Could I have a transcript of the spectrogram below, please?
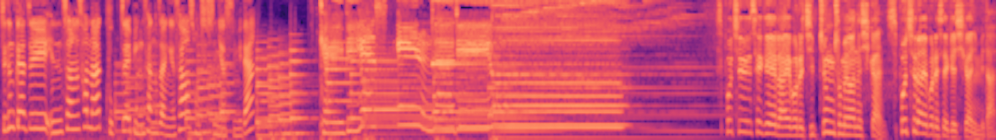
지금까지 인천 선악 국제빙상장에서 정수진이었습니다. KBS 1 스포츠 세계의 라이벌을 집중 조명하는 시간, 스포츠 라이벌의 세계 시간입니다.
